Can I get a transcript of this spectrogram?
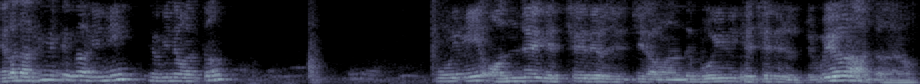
얘가 다 생략된 거 아니니? 여기 나왔던 모임이 언제 개최되어질지라고 하는데 모임이 개최되어질지 왜요 나왔잖아요.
